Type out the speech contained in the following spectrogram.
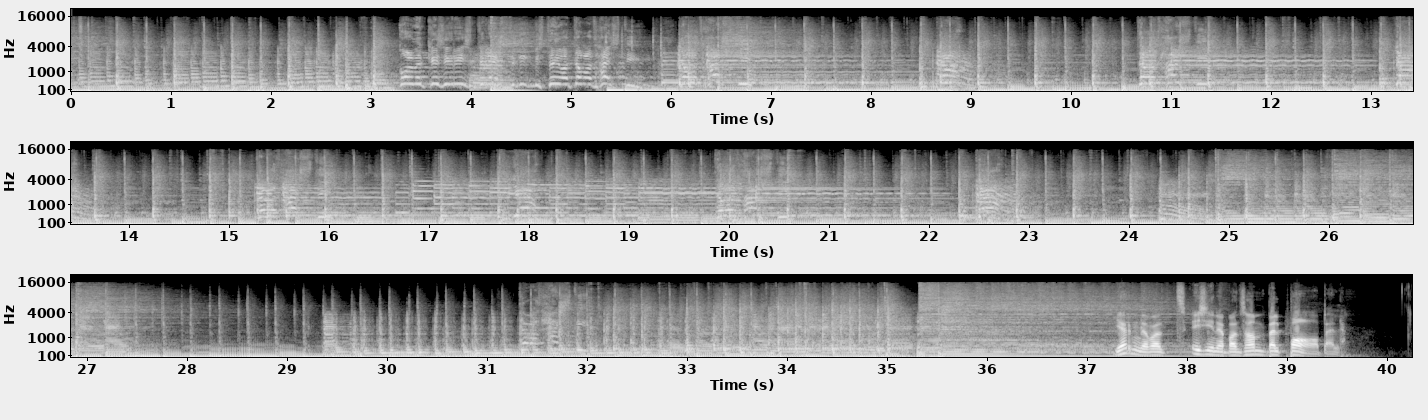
kolmekesi risti lehti, kõik, mis teevad, teevad hästi järgnevalt esineb ansambel Paabel.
